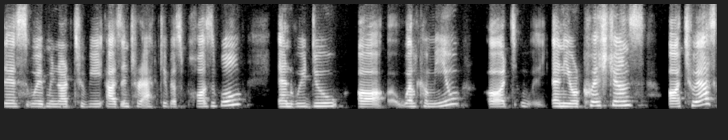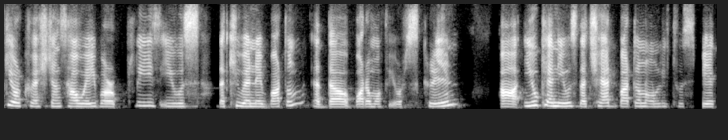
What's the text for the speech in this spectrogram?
this webinar to be as interactive as possible and we do welcome you uh, and your questions. Uh, to ask your questions, however, please use the Q&A button at the bottom of your screen. Uh, you can use the chat button only to speak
